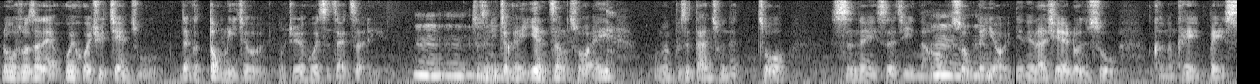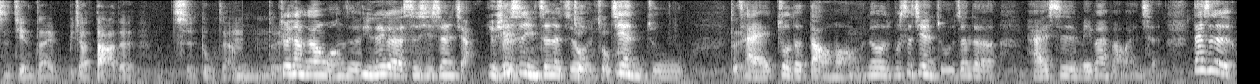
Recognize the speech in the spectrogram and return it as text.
如果说真的会回去建筑，那个动力就我觉得会是在这里。嗯嗯，就是你就可以验证说，哎，我们不是单纯的做室内设计，然后说不定有一点点那些论述可能可以被实践在比较大的。尺度这样，嗯对，就像刚刚王哲你那个实习生讲，有些事情真的只有建筑才做得到哈，如果不是建筑，真的还是没办法完成。但是，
